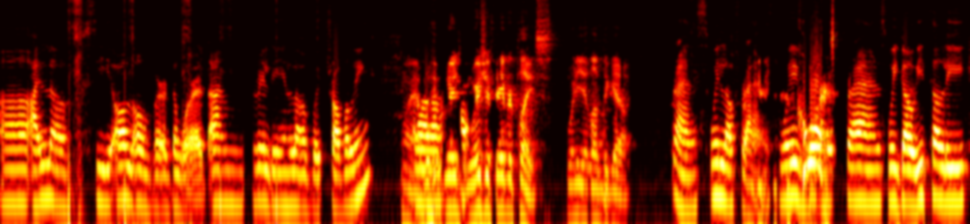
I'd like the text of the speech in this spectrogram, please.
uh, I love see all over the world. I'm really in love with traveling. Uh, where's, where's, your favorite place? Where do you love to go? France. We love France. We go France. We go Italy.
